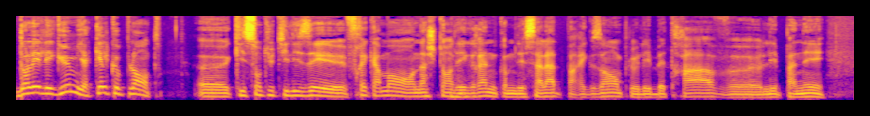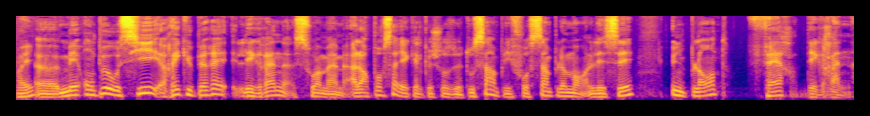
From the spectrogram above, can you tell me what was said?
Dans les légumes, il y a quelques plantes euh, qui sont utilisées fréquemment en achetant Mmh. des graines comme des salades par exemple, les betteraves, euh, les panais. Oui. Euh, mais on peut aussi récupérer les graines soi-même. Alors pour ça, il y a quelque chose de tout simple. Il faut simplement laisser une plante faire des graines.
